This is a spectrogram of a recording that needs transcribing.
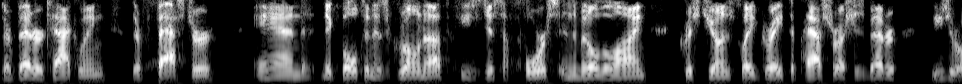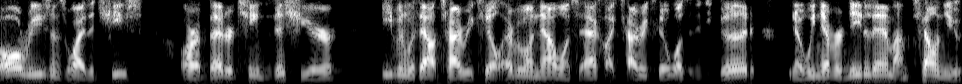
They're better tackling. They're faster. And Nick Bolton has grown up. He's just a force in the middle of the line. Chris Jones played great. The pass rush is better. These are all reasons why the Chiefs are a better team this year, even without Tyreek Hill. Everyone now wants to act like Tyreek Hill wasn't any good. You know, we never needed him. I'm telling you,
